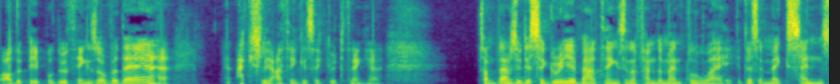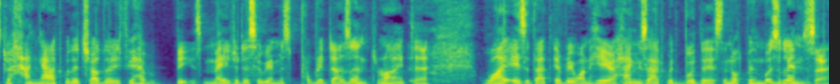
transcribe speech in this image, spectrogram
other people do things over there. And actually, I think it's a good thing here. Sometimes you disagree about things in a fundamental way. It doesn't make sense to hang out with each other if you have big, major disagreements. Probably doesn't, right? Uh, why is it that everyone here hangs out with Buddhists and not with Muslims? Uh,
